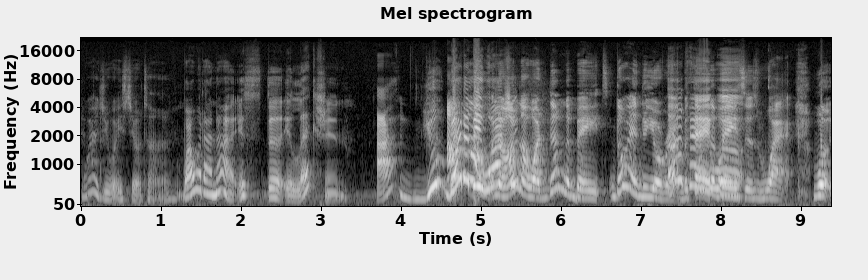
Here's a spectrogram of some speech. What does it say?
Why'd you waste your time? Why would I not? It's the election. I you better not, be watching. No, I'm not watching them debates. Go ahead and do your rant, but Okay, them well- debates is whack. Well,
